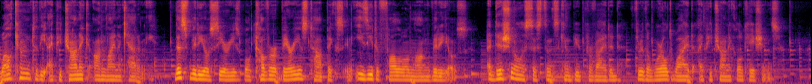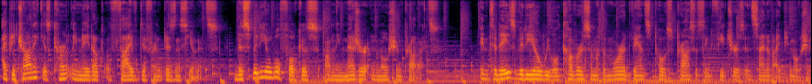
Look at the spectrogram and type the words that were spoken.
Welcome to the IPETRONIK Online Academy. This video series will cover various topics in easy to follow along videos. Additional assistance can be provided through the worldwide IPETRONIK locations. IPETRONIK is currently made up of five different business units. This video will focus on the Measure and Motion products. In today's video, we will cover some of the more advanced post-processing features inside of IPEmotion.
